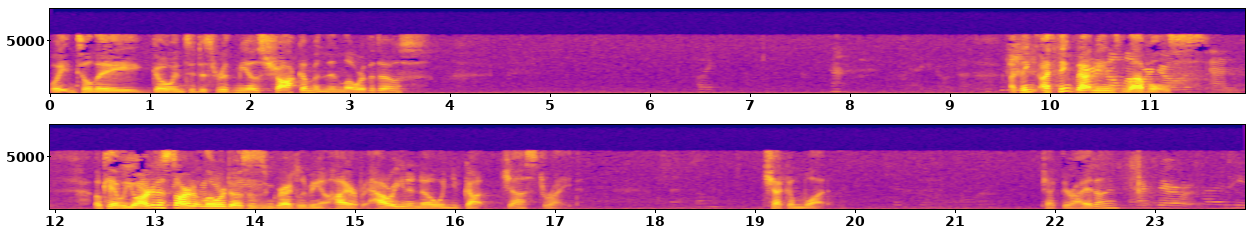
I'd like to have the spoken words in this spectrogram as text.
Wait until they go into dysrhythmias, shock them, and then lower the dose? I think I think that means levels. Okay, well, you are going to start at lower doses and gradually bring it higher, but how are you going to know when you've got just right? Check them what? Check their iodine? Check their T3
